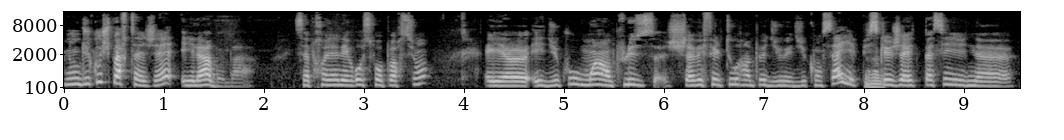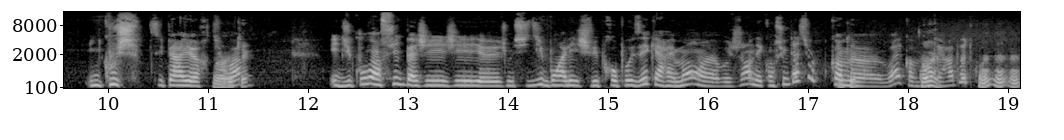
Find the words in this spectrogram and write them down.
Donc du coup, je partageais, et là, bon bah, ça prenait des grosses proportions. Et, euh, et du coup, moi, en plus, j'avais fait le tour un peu du, du conseil, puisque j'avais passé une, euh, une couche supérieure, tu Ouais, vois. Et du coup, ensuite, bah, j'ai, j'ai, euh, je me suis dit, bon, allez, je vais proposer carrément euh, aux gens des consultations, comme, euh, ouais, comme Ouais. un thérapeute. Quoi. Hum.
